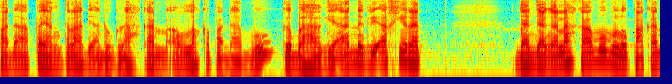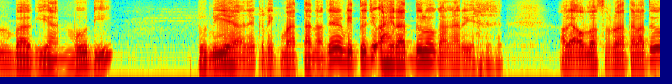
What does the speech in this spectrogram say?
pada apa yang telah dianugerahkan Allah kepadamu Kebahagiaan negeri akhirat. Dan janganlah kamu melupakan bagianmu di dunia. Artinya kenikmatan. Artinya yang dituju akhirat dulu Kang Ari oleh Allah swt itu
